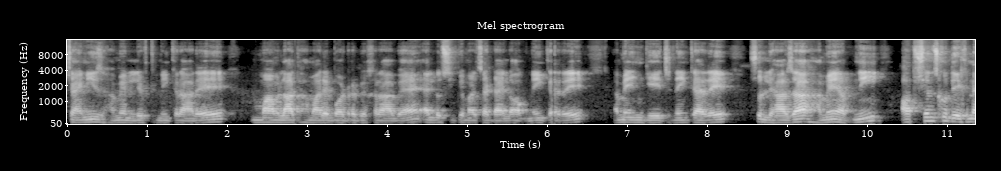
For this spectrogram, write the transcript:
चाइनीज़ हमें लिफ्ट नहीं करा रहे। मामला हमारे बॉर्डर पे ख़राब है। एलओसी पे हमारे साथ डायलॉग नहीं कर रहे। हमें इंगेज नहीं कर रहे। सो लिहाजा हमें अपनी ऑप्शंस को देखना है।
